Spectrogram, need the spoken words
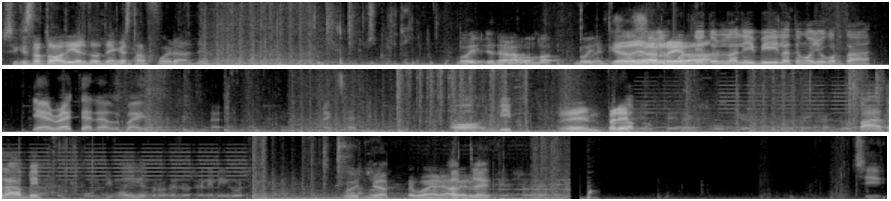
Sí que está todo abierto, tiene que estar fuera, tío. Voy, detrás de la bomba. Voy. Me quedo yo un arriba. cuartito en la Libby y la tengo yo cortada, eh. Yeah, right there, right side. Oh, en VIP. En prep. Va atrás, VIP. Ahí. Good job. Ver. played. Sí.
